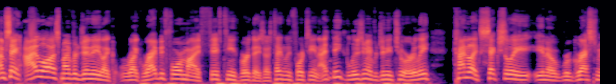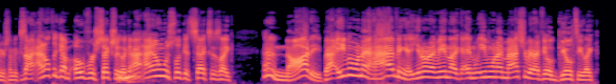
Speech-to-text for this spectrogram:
I'm saying I lost my virginity like like right before my 15th birthday. So I was technically 14. I think losing my virginity too early kind of like sexually, you know, regressed me or something. Because I, I don't think I'm over sexually. Like mm-hmm. I, I almost look at sex as like kind of naughty. But even when I'm having it, you know what I mean? Like, and even when I masturbate, I feel guilty. Like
